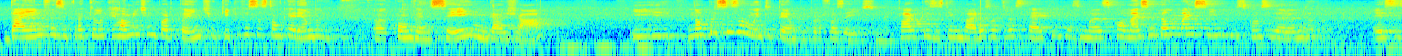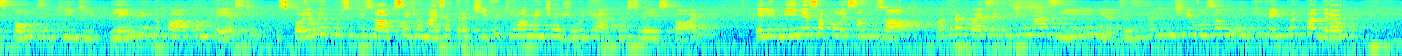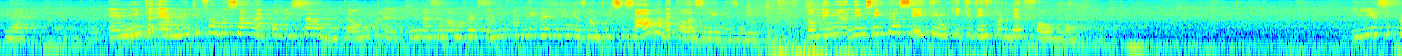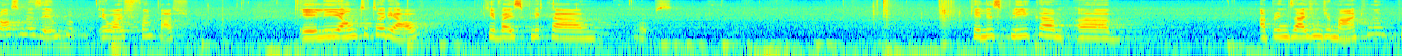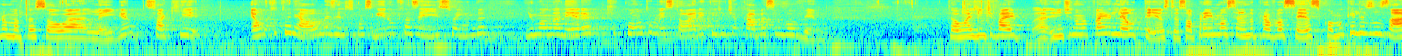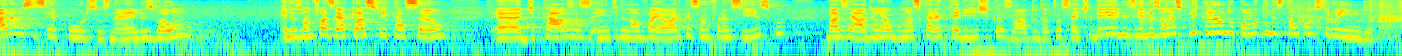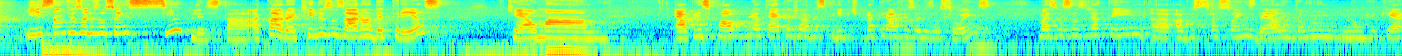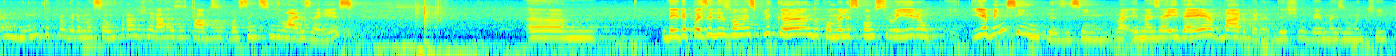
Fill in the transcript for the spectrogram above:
dar ênfase para aquilo que realmente é importante, o que, que vocês estão querendo uh, convencer, engajar. E não precisa muito tempo para fazer isso. Né? Claro que existem várias outras técnicas, mas comecem pelo mais simples, considerando esses pontos aqui de lembrem do qual é o contexto, escolham um recurso visual que seja mais atrativo e que realmente ajude a construir a história, elimine essa poluição visual. Outra coisa é que tinha umas linhas, às vezes a gente usa o que vem por padrão, né? É muita, é muita informação, é poluição. Então, aqui nessa nova versão não tem mais linhas, não precisava daquelas linhas ali. Então, nem, nem sempre aceitem o que, que vem por default. E esse próximo exemplo eu acho fantástico. Ele é um tutorial que vai explicar. Ops, que ele explica a aprendizagem de máquina para uma pessoa leiga, só que é um tutorial, mas eles conseguiram fazer isso ainda de uma maneira que conta uma história que a gente acaba se envolvendo. Então a gente vai, a gente não vai ler o texto, é só para ir mostrando para vocês como que eles usaram esses recursos, né? Eles vão, eles vão fazer a classificação é, de casas entre Nova York e São Francisco, baseado em algumas características lá do dataset deles, e eles vão explicando como que eles estão construindo. E são visualizações simples, tá? Ah, claro, aqui eles usaram a D3, que é uma é a principal biblioteca JavaScript para criar visualizações, mas vocês já têm uh, abstrações dela, então não, não requer muita programação para gerar resultados bastante similares a esse. Um, daí depois eles vão explicando como eles construíram e é bem simples, assim, mas a ideia é bárbara. Deixa eu ver mais um aqui.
